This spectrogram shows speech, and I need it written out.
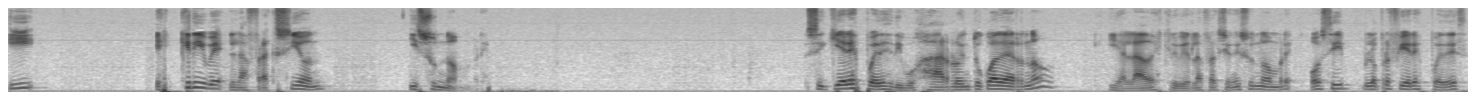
y escribe la fracción y su nombre. Si quieres puedes dibujarlo en tu cuaderno y al lado escribir la fracción y su nombre o si lo prefieres puedes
